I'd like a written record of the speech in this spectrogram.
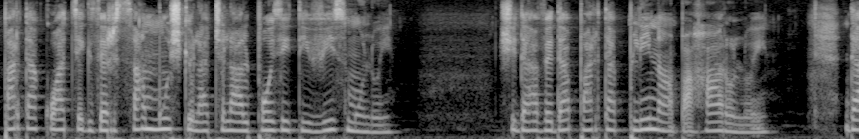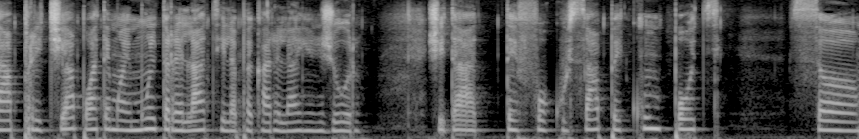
partea cu a-ți exersa mușchiul acela al pozitivismului, și de a vedea partea plină a paharului, de a aprecia poate mai mult relațiile pe care le ai în jur și de a te focusa pe cum poți să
